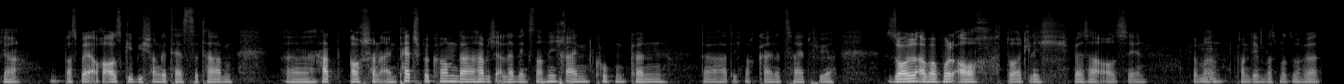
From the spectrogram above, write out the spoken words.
ja was wir auch ausgiebig schon getestet haben, äh, hat auch schon einen Patch bekommen. Da habe ich allerdings noch nicht reingucken können. Da hatte ich noch keine Zeit für. Soll aber wohl auch deutlich besser aussehen, wenn man mhm. von dem, was man so hört.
